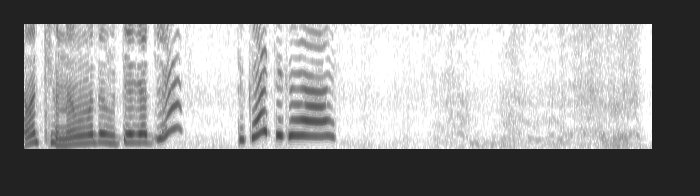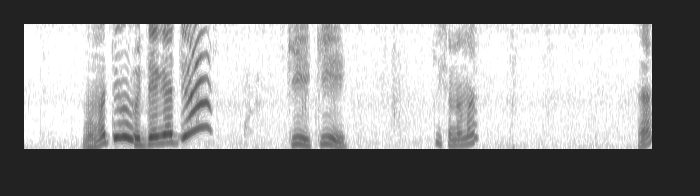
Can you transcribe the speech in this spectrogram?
আমার ছোনা মামা তো উঠে গেছে। টুকাই টুকাই মামা তুমি উঠে গেছো। কি কি? কি সোনা মা? হ্যাঁ?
